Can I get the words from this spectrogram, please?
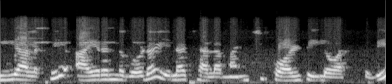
ఉయ్యాలకి. ఐరన్ కూడా ఇలా చాలా మంచి క్వాలిటీలో వస్తుంది.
